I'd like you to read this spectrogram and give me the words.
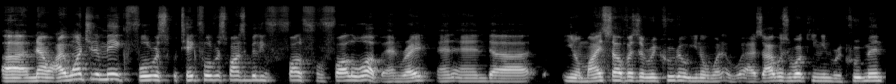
Uh, now I want you to make full res- take full responsibility for, for follow up and right? And and uh, you know myself as a recruiter you know when as I was working in recruitment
